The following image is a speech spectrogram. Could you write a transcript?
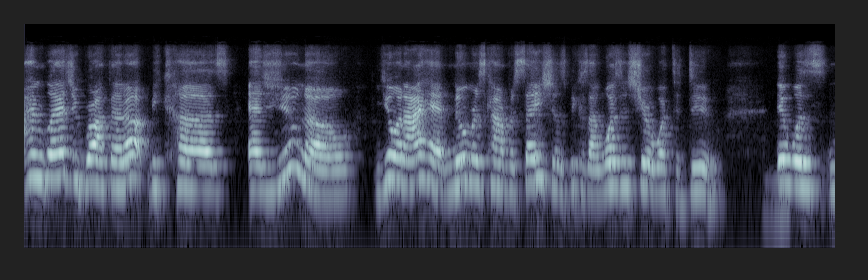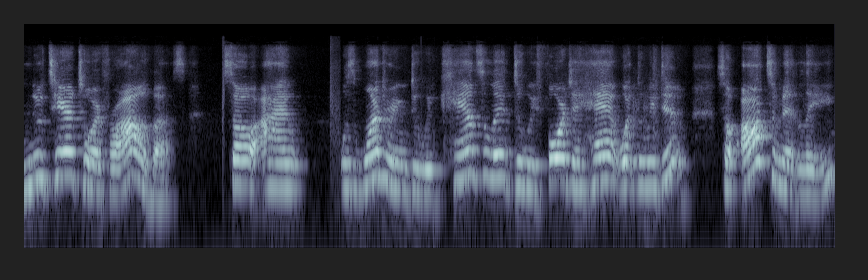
I'm glad you brought that up because, as you know, you and I had numerous conversations because I wasn't sure what to do. Mm-hmm. It was new territory for all of us. So I was wondering do we cancel it? Do we forge ahead? What do we do? So ultimately,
